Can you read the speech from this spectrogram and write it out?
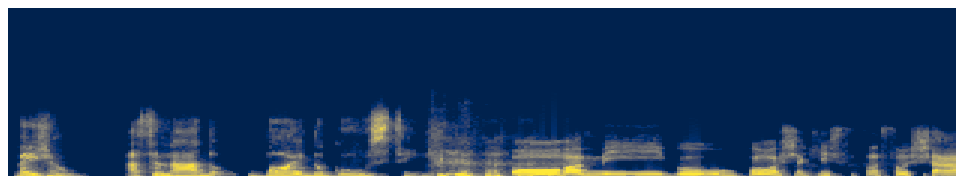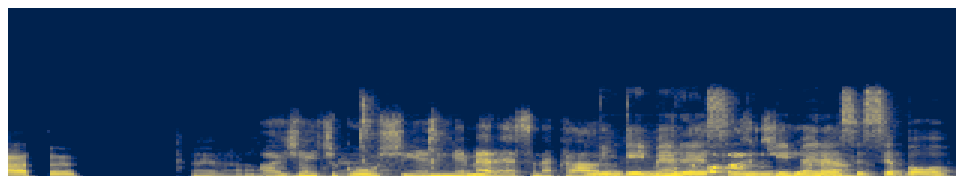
Beijão. Assinado Boy do Ghosting. Ô, oh, amigo. Poxa, que situação chata. É. Ai, gente, ghosting ninguém merece, né, cara? Ninguém merece, ninguém né? merece ser boa.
